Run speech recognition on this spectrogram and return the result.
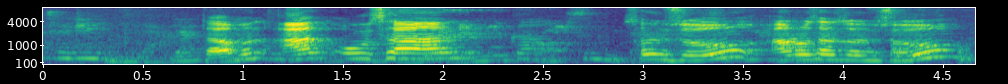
차례입니다. 다음은 안오산. 선수 안호산 선수.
